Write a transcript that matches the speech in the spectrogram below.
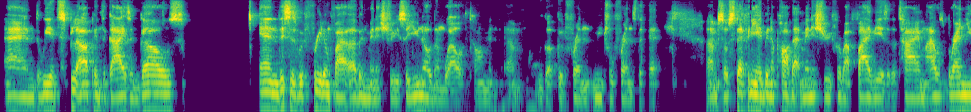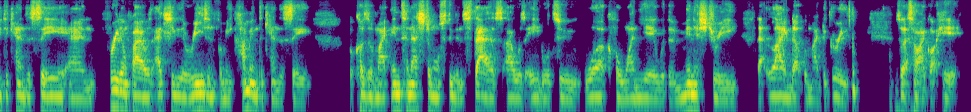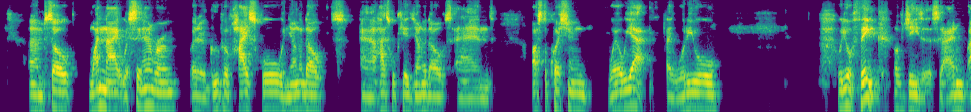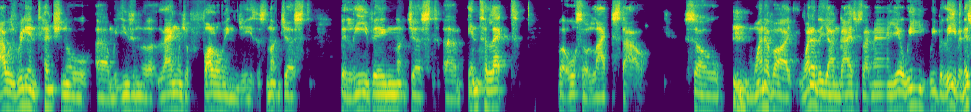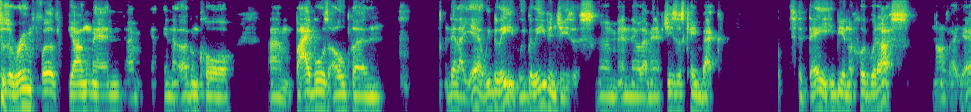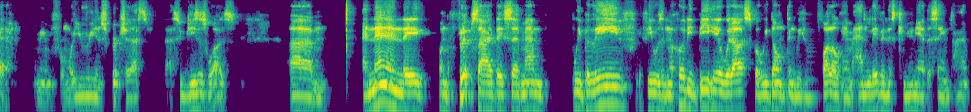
and we had split up into guys and girls. And this is with Freedom Fire Urban Ministry, so you know them well, Tom, and um, we've got good friend, mutual friends there. Um, so Stephanie had been a part of that ministry for about five years at the time. I was brand new to Kansas City, and Freedom Fire was actually the reason for me coming to Kansas City. Because of my international student status, I was able to work for one year with a ministry that lined up with my degree. So that's how I got here. Um, so one night we're sitting in a room with a group of high school and young adults, uh, high school kids, young adults, and asked the question, where are we at? Like, what do you all, what do you all think of Jesus? And I was really intentional um, with using the language of following Jesus, not just believing, not just um, intellect, but also lifestyle. So one of our one of the young guys was like, "Man, yeah, we we believe." And this was a room full of young men um, in the urban core, um, Bibles open, and they're like, yeah, we believe. We believe in Jesus. Um, and they were like, man, if Jesus came back today, he'd be in the hood with us. And I was like, yeah. I mean, from what you read in scripture, that's that's who Jesus was. Um, and then they, on the flip side, they said, man, we believe if he was in the hood, he'd be here with us, but we don't think we can follow him and live in this community at the same time.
